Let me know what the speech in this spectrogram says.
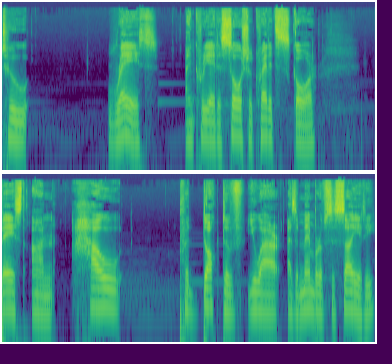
to rate and create a social credit score based on how productive you are as a member of society,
